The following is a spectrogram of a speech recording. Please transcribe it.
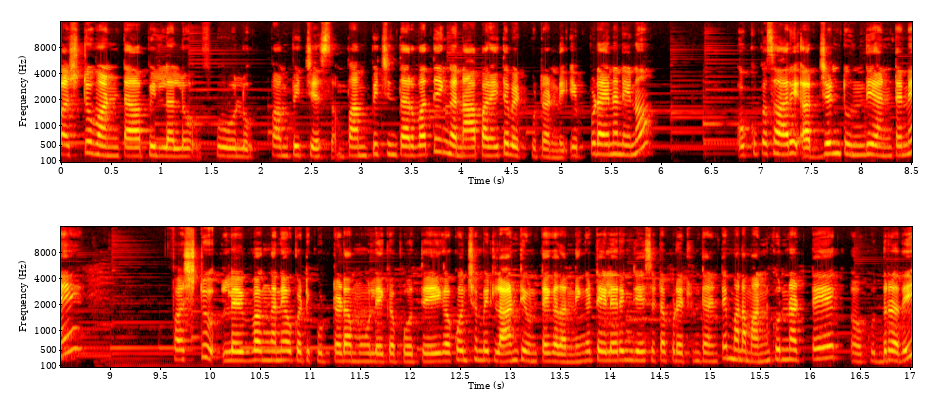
ఫస్ట్ వంట పిల్లలు స్కూలు పంపించేస్తాం. పంపించిన తర్వాత ఇంకా నా పని అయితే పెట్టుకుంటండి. ఎప్పుడైనా నేను ఒక్కొక్కసారి అర్జెంట్ ఉంది అంటేనే ఫస్ట్ లేవ్వంగానే ఒకటి కుట్టడము లేకపోతే ఇక కొంచెం ఇట్లాంటివి ఉంటాయి కదండి. ఇంకా టైలరింగ్ చేసేటప్పుడు ఎట్లుంటాయంటే మనం అనుకున్నట్టే కుదరది.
